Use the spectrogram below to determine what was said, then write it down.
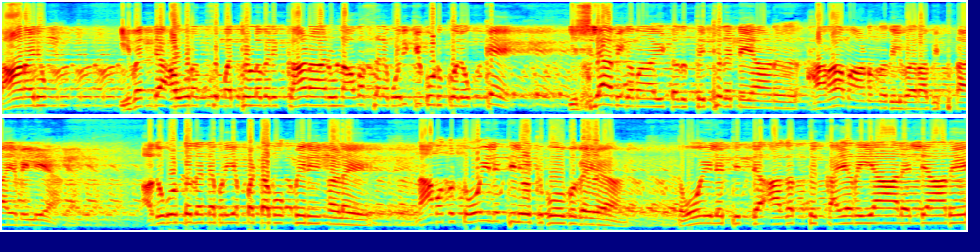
കാണലും ഇവന്റെ ഔറത്ത് മറ്റുള്ളവർ കാണാനുള്ള അവസരം ഒരുക്കി കൊടുക്കലൊക്കെ ഇസ്ലാമികമായിട്ട് അത് തെറ്റ് തന്നെയാണ് ഹറാമാണെന്നതിൽ വേറെ അഭിപ്രായമില്ല. അതുകൊണ്ട് തന്നെ പ്രിയപ്പെട്ട മുഅ്മിനീങ്ങളെ നാം ഒന്ന് ടോയ്ലറ്റിലേക്ക് പോവുകയാണ്. ടോയ്ലറ്റിന്റെ അകത്ത് കയറിയാലല്ലാതെ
